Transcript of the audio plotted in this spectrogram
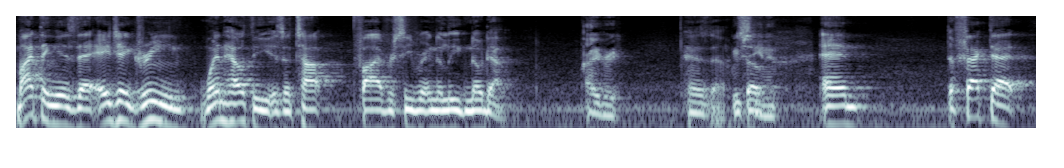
my thing is that AJ Green, when healthy, is a top five receiver in the league, no doubt, I agree. hands down. We've seen it. and the fact that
